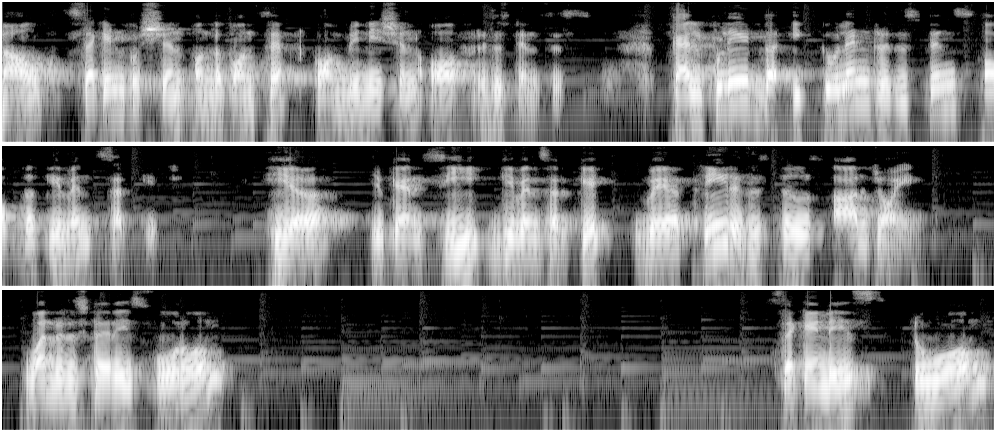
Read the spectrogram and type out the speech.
Now, second question on the concept combination of resistances. Calculate the equivalent resistance of the given circuit. Here, you can see given circuit where three resistors are joined. One resistor is 4 ohm, second is 2 ohm,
